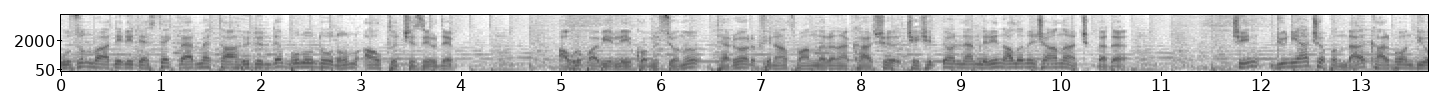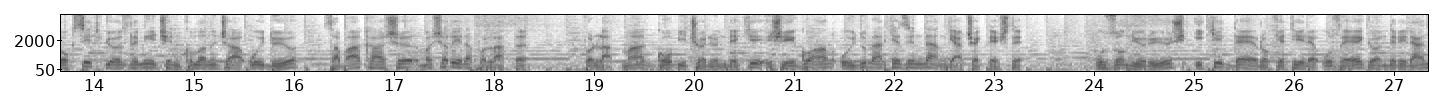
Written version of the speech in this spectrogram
uzun vadeli destek verme taahhüdünde bulunduğunun altı çizildi. Avrupa Birliği Komisyonu terör finansmanlarına karşı çeşitli önlemlerin alınacağını açıkladı. Çin, dünya çapında karbondioksit gözlemi için kullanacağı uyduyu sabaha karşı başarıyla fırlattı. Fırlatma Gobi çölündeki Jiguan uydu merkezinden gerçekleşti. Uzun yürüyüş 2D roketiyle uzaya gönderilen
